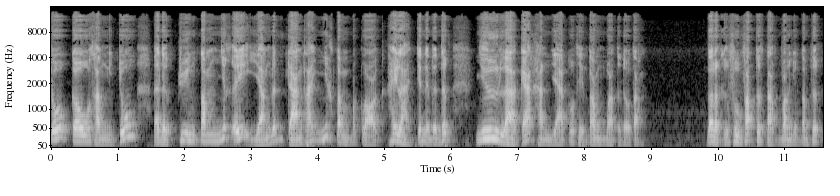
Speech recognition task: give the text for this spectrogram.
số câu thần chú đã được chuyên tâm nhất ý dẫn đến trạng thái nhất tâm bất loạn hay là chánh niệm tinh thức, như là các hành giả của thiền tông và tịnh độ tông. Đó là cái phương pháp thực tập vận dụng tâm thức.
